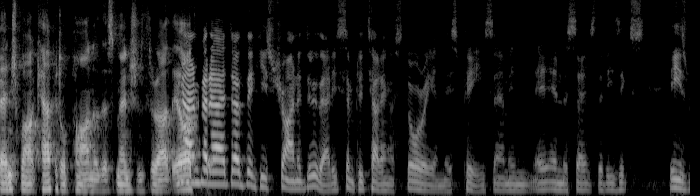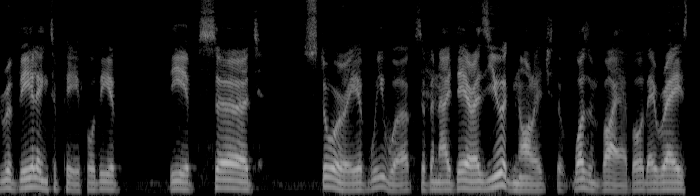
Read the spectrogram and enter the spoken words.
benchmark capital partner that's mentioned throughout the no, article? But I don't think he's trying to do that. He's simply telling a story in this piece. I mean, in the sense that he's ex- he's revealing to people the the absurd story of WeWorks of an idea, as you acknowledge, that wasn't viable. They raised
